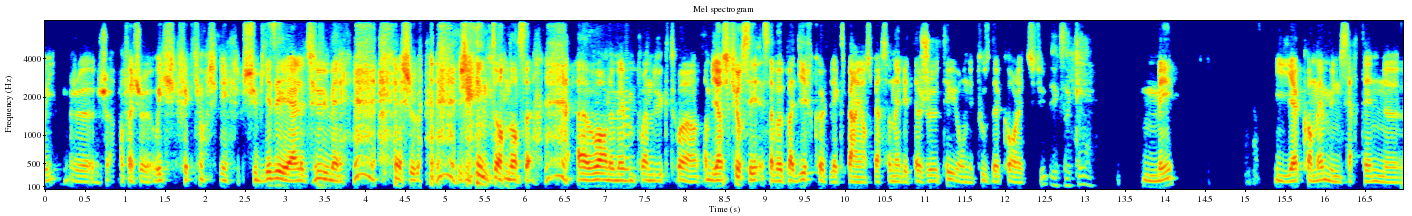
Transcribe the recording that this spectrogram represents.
oui, je, enfin, je, oui, effectivement, je, suis biaisé hein, là-dessus, mais j'ai une tendance à, avoir le même point de vue que toi. Hein. Bien sûr, ça ne veut pas dire que l'expérience personnelle est à jeter, on est tous d'accord là-dessus. Exactement. Mais il y a quand même une certaine. Euh,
